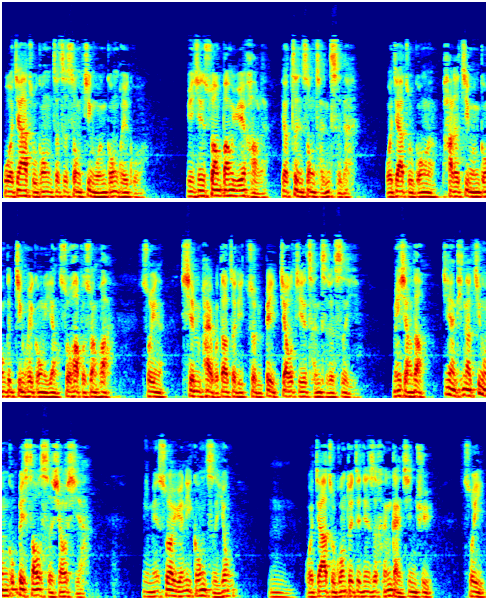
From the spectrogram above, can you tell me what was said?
我家主公这次送晋文公回国。”原先双方约好了要赠送城池的，我家主公呢怕了晋文公跟晋惠公一样说话不算话，所以呢先派我到这里准备交接城池的事宜。没想到竟然听到晋文公被烧死的消息啊！你们说要原立公子雍，嗯，我家主公对这件事很感兴趣，所以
